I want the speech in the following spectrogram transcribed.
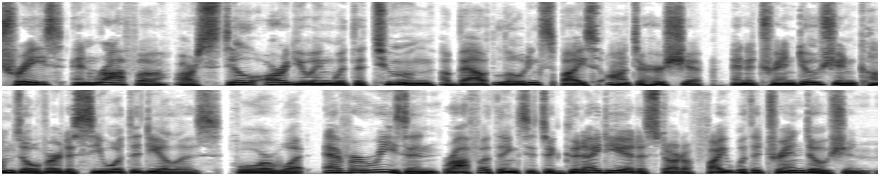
Trace and Rafa are still arguing with the Toong about loading spice onto her ship, and a Trandoshan comes over to see what the deal is. For whatever reason, Rafa thinks it's a good idea to start a fight with a Trandoshan,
